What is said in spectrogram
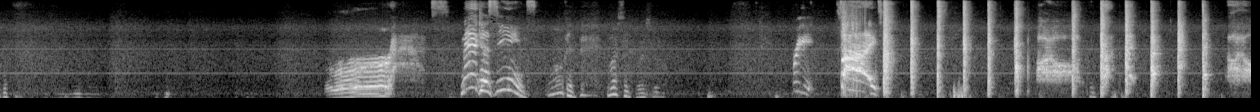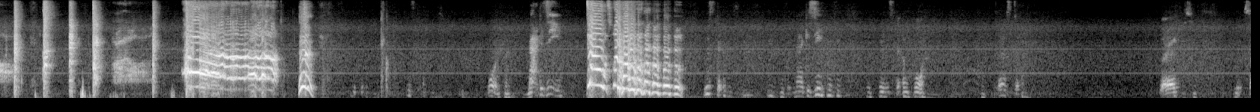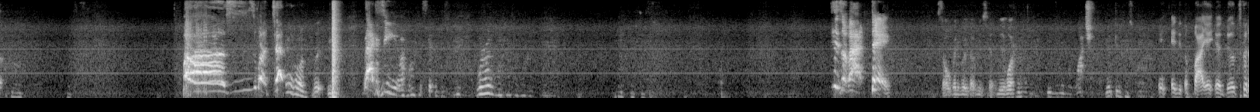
Rats. Magazines. Okay. What's the Three. Fight. Ah! Magazine. Don't! What's the one? What's the Where? What's up? Buzz! What? Technical magazine. Where? are the- It's a bad day. So when we go, we start we watch. Watch. It it the buy it it's good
